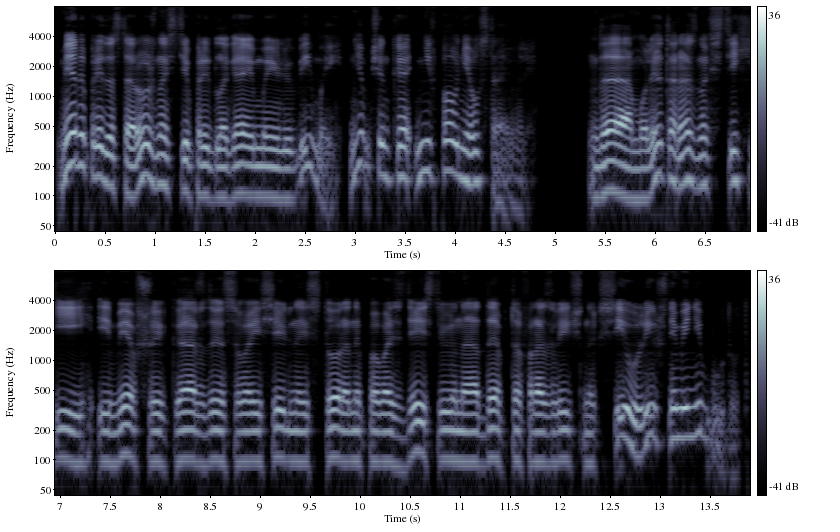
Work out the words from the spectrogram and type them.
Меры предосторожности, предлагаемые любимой, Немченко не вполне устраивали. Да, амулеты разных стихий, имевшие каждые свои сильные стороны по воздействию на адептов различных сил, лишними не будут.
